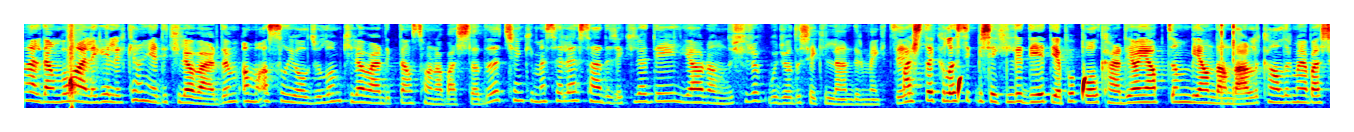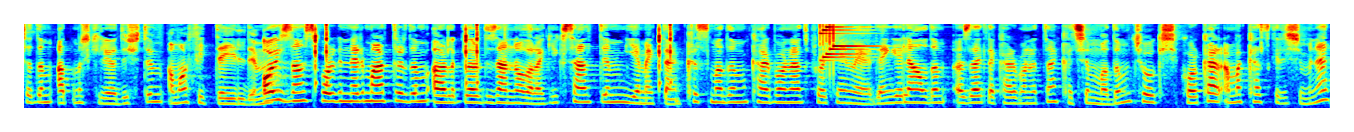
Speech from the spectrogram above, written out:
halden bu hale gelirken 7 kilo verdim ama asıl yolculuğum kilo verdikten sonra başladı. Çünkü mesele sadece kilo değil oranını düşürüp vücudu şekillendirmekti. Başta klasik bir şekilde diyet yapıp bol kardiyo yaptım. Bir yandan da ağırlık kaldırmaya başladım. 60 kilo düştüm ama fit değildim. O yüzden spor günlerimi arttırdım. Ağırlıkları düzenli olarak yükselttim. Yemekten kısmadım. Karbonhidrat, protein ve dengeli aldım. Özellikle karbonhidrattan kaçınmadım. Çoğu kişi korkar ama kas gelişimine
